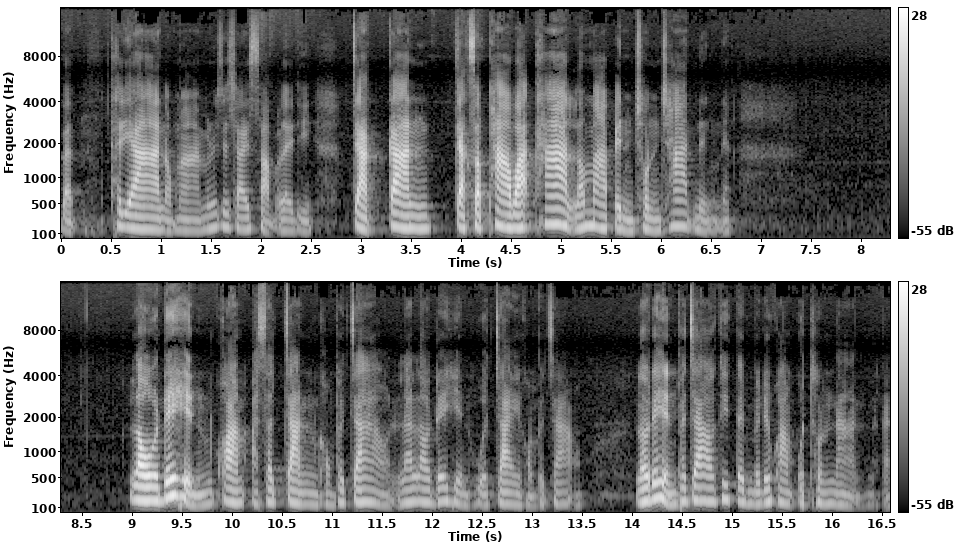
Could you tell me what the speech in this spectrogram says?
แบบทยานออกมา ไม่รู้จะใช้ศัพท์อะไรดี จากการจากสภาวะธาตุแล้วมาเป็นชนชาติหนึ่งเนี่ยเราได้เห็นความอัศจรรย์ของพระเจ้า และเราได้เห็นหัวใจของพระเจ้า เราได้เห็นพระเจ้าที่เต็มไปด้วยความอดทนนานนะคะ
